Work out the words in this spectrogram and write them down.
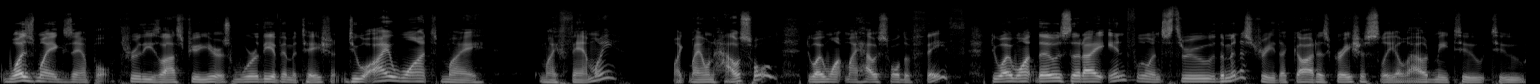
was my example through these last few years worthy of imitation? Do I want my my family, like my own household? Do I want my household of faith? Do I want those that I influence through the ministry that God has graciously allowed me to to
